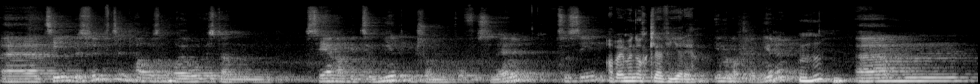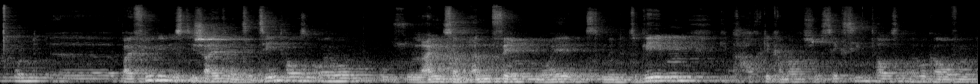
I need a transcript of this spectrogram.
Äh, 10.000 bis 15.000 Euro ist dann sehr ambitioniert und schon professionell zu sehen. Aber immer noch Klaviere. Immer noch Klaviere. Mhm. Ähm, und äh, bei Flügeln ist die Schallgrenze 10.000 Euro, wo es so langsam anfängt, neue Instrumente zu geben. Gebrauchte kann man schon 6.000, 7.000 Euro kaufen.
